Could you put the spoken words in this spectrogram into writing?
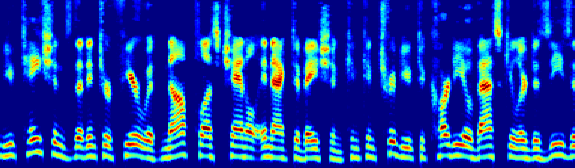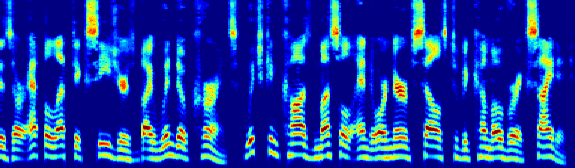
Mutations that interfere with Na plus channel inactivation can contribute to cardiovascular diseases or epileptic seizures by window currents, which can cause muscle and or nerve cells to become overexcited.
